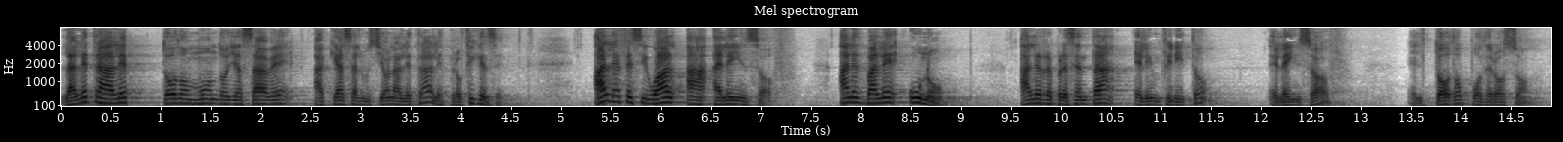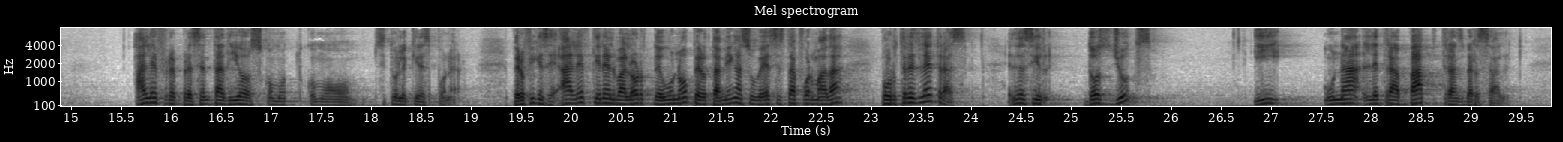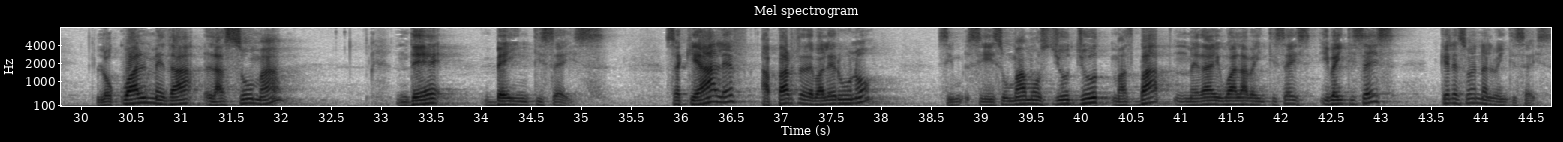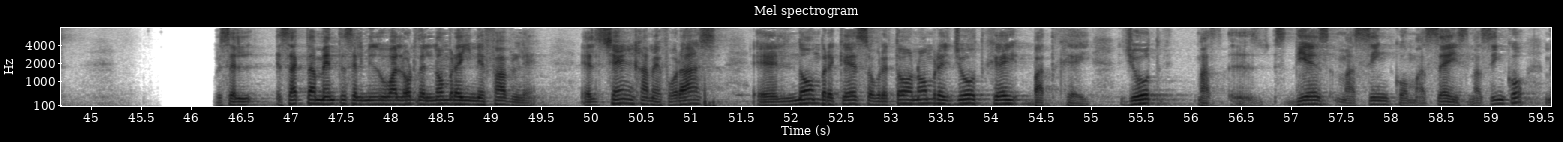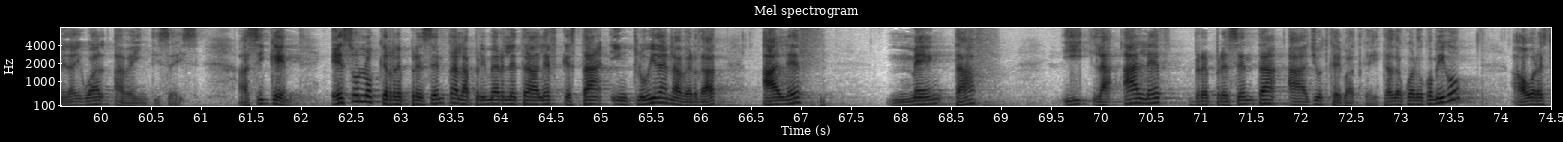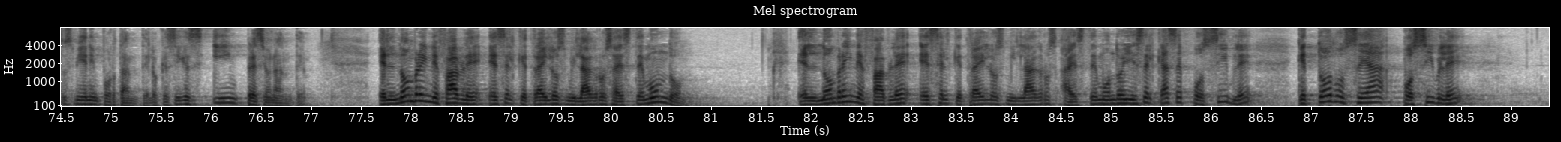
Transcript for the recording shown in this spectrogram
La letra Aleph, todo mundo ya sabe a qué hace alusión la letra Aleph, pero fíjense, Aleph es igual a Alein Sof. Aleph vale 1. Aleph representa el infinito, el Ein Sof, el todopoderoso. Aleph representa a Dios, como, como si tú le quieres poner. Pero fíjense, Aleph tiene el valor de 1, pero también a su vez está formada por tres letras. Es decir, dos yuts y una letra bab transversal, lo cual me da la suma de 26. O sea que Aleph, aparte de valer 1, si, sumamos Yud Yud más Bab, me da igual a 26. ¿Y 26? ¿Qué le suena al 26? Pues el, exactamente es el mismo valor del nombre inefable. El Shen el nombre que es sobre todo nombre Yud Hei Bat Hei. Yud más 10 eh, más 5 más 6 más 5 me da igual a 26. Así que eso es lo que representa la primera letra Aleph que está incluida en la verdad. Aleph, Men, Taf. Y la Aleph representa a Yud Kei ¿Estás de acuerdo conmigo? Ahora, esto es bien importante. Lo que sigue es impresionante. El nombre inefable es el que trae los milagros a este mundo. El nombre inefable es el que trae los milagros a este mundo y es el que hace posible que todo sea posible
